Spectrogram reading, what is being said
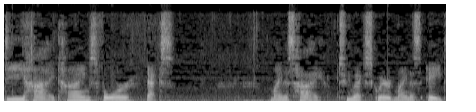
d high times 4x minus high, 2x squared minus 8,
